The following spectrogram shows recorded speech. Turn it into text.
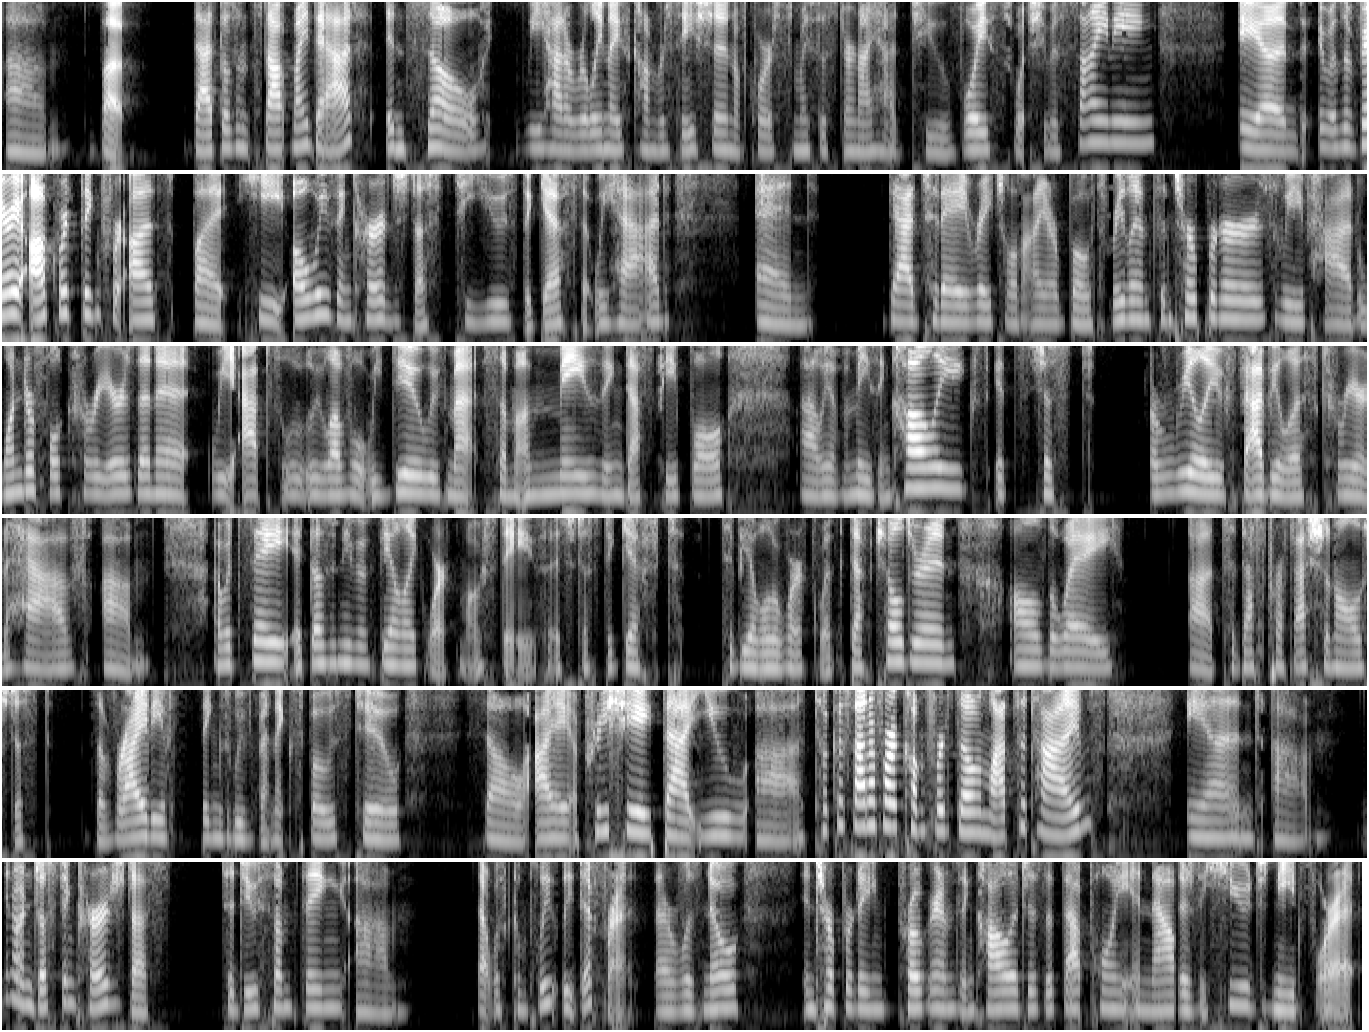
Um, but that doesn't stop my dad. And so we had a really nice conversation. Of course, my sister and I had to voice what she was signing. And it was a very awkward thing for us, but he always encouraged us to use the gift that we had. And dad, today, Rachel and I are both freelance interpreters. We've had wonderful careers in it. We absolutely love what we do. We've met some amazing deaf people. Uh, we have amazing colleagues. It's just a really fabulous career to have. Um, I would say it doesn't even feel like work most days. It's just a gift to be able to work with deaf children all the way uh, to deaf professionals, just the variety of things we've been exposed to. So I appreciate that you uh, took us out of our comfort zone lots of times and, um, you know, and just encouraged us to do something um, that was completely different. There was no interpreting programs in colleges at that point, and now there's a huge need for it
